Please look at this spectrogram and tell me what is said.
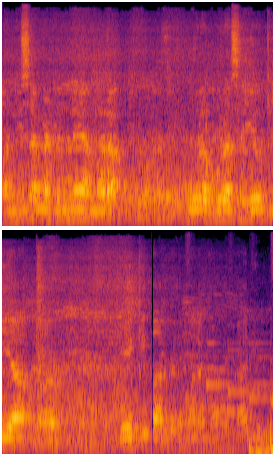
और निशा मैडम ने हमारा पूरा पूरा सहयोग किया और एक ही बार में हमारा कार्य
